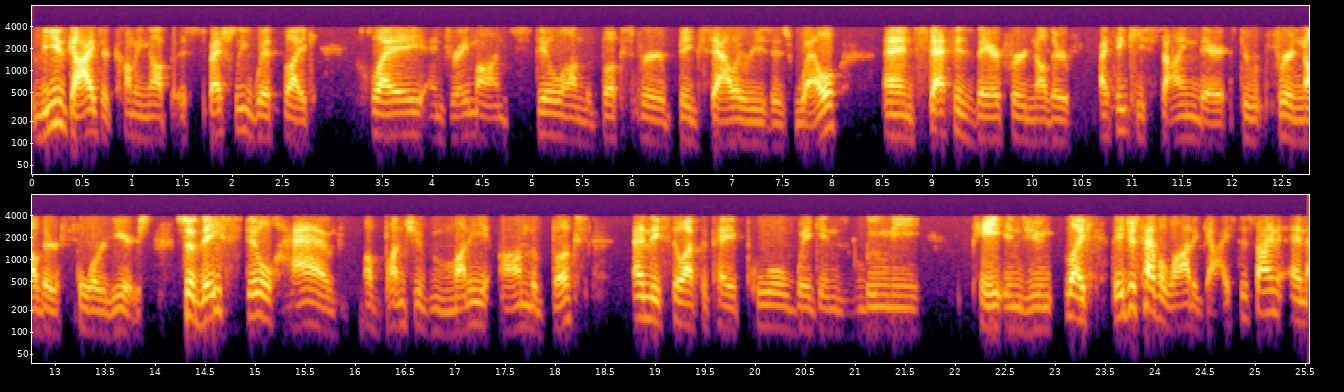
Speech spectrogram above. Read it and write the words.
these guys are coming up especially with like Clay and Draymond still on the books for big salaries as well. And Steph is there for another I think he signed there through for another four years. So they still have a bunch of money on the books, and they still have to pay Poole, Wiggins, Looney, Payton June. Like they just have a lot of guys to sign, and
